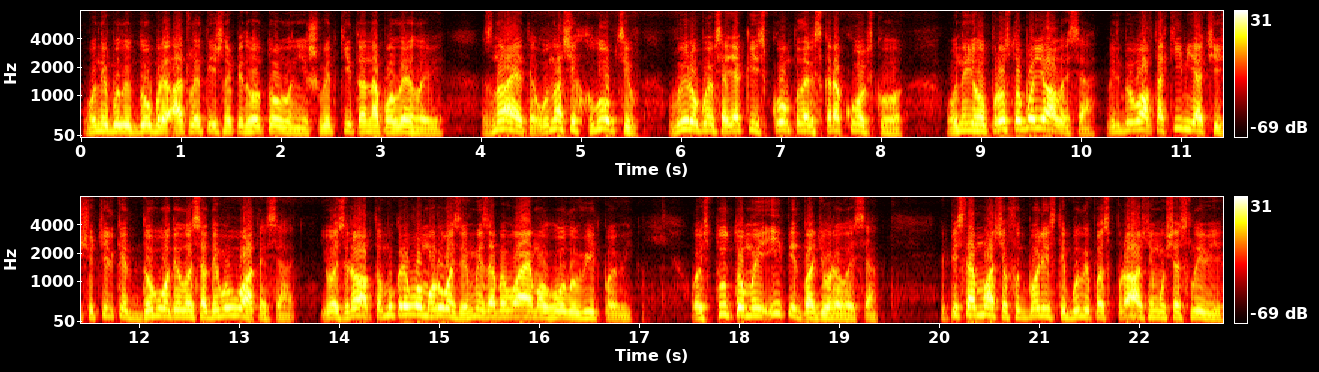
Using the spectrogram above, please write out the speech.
Вони були добре атлетично підготовлені, швидкі та наполегливі. Знаєте, у наших хлопців виробився якийсь комплекс Краковського. Вони його просто боялися. Відбивав такі м'ячі, що тільки доводилося дивуватися. І ось раптом у кривому розі ми забиваємо голу відповідь. Ось тут то ми і підбадьорилися. Після матчу футболісти були по-справжньому щасливі.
